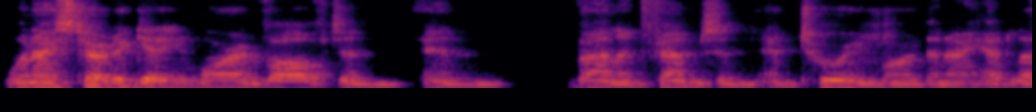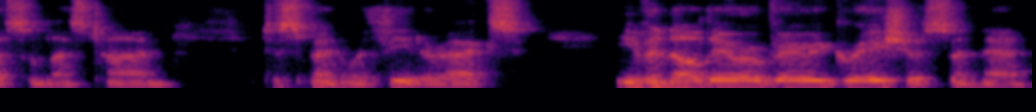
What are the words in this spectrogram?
when I started getting more involved in in Violent Femmes and, and touring more, then I had less and less time to spend with Theater X, even though they were very gracious in that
